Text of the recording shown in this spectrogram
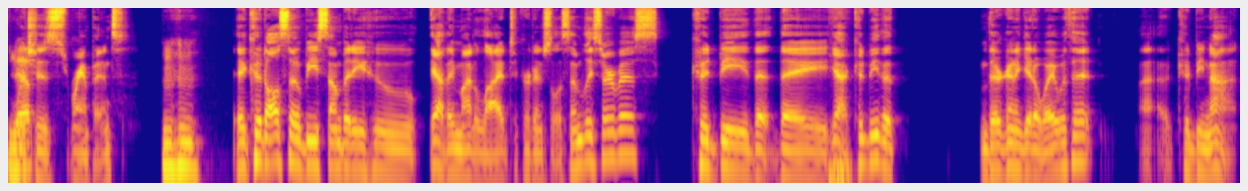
which is rampant. hmm It could also be somebody who, yeah, they might have lied to Credential Assembly Service. Could be that they, yeah, could be that they're going to get away with it. Uh, could be not.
